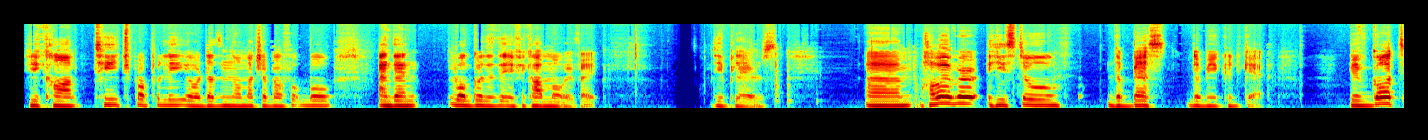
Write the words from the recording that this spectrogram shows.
he can't teach properly or doesn't know much about football? And then what good is it if he can't motivate the players? Um, however, he's still the best that we could get. We've got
